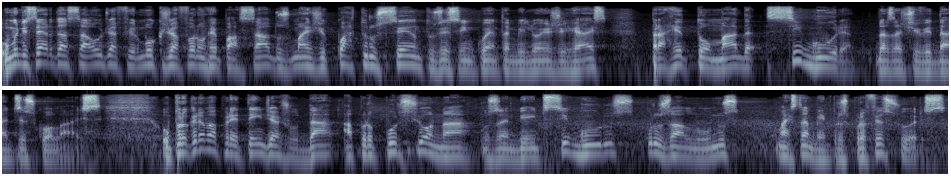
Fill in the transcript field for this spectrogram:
O Ministério da Saúde afirmou que já foram repassados mais de 450 milhões de reais para a retomada segura das atividades escolares. O programa pretende ajudar a proporcionar os ambientes seguros para os alunos, mas também para os professores.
